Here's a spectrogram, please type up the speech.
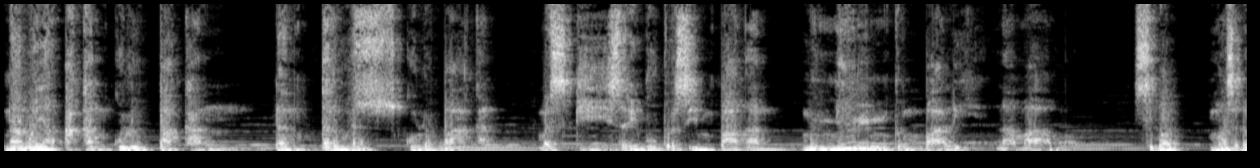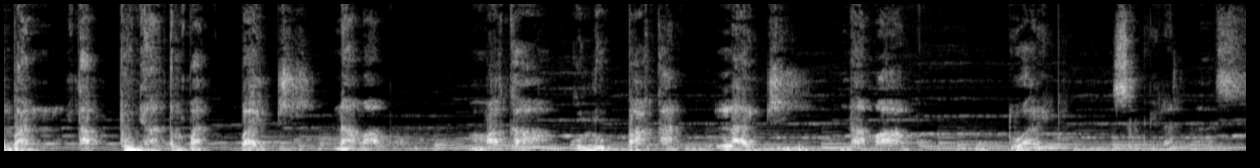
Nama yang akan kulupakan dan terus kulupakan. Meski seribu persimpangan mengirim kembali namamu sebab masa depan tak punya tempat bagi namamu. Maka kulupakan lagi namamu. 2010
